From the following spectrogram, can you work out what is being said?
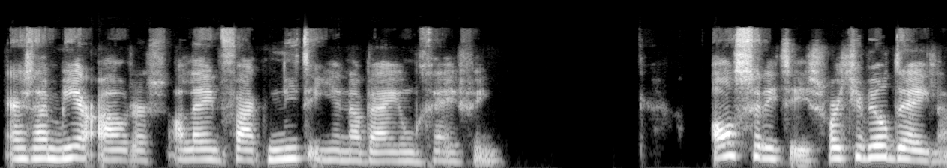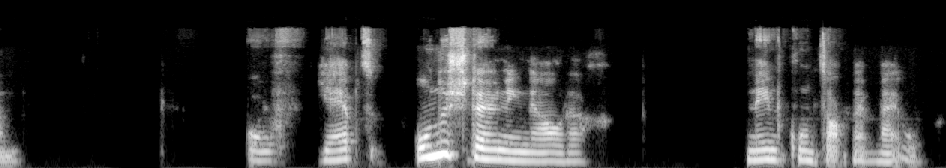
Er zijn meer ouders, alleen vaak niet in je nabije omgeving. Als er iets is wat je wilt delen, of je hebt ondersteuning nodig, neem contact met mij op.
